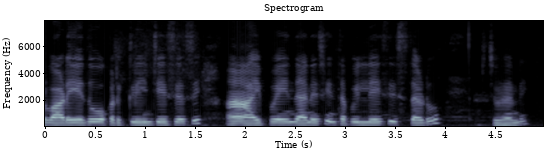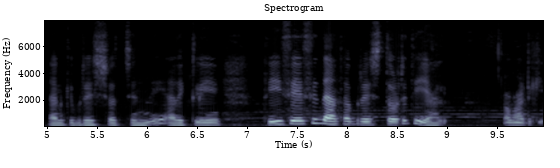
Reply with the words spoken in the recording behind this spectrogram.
వాడు ఏదో ఒకటి క్లీన్ చేసేసి! అయిపోయింది అనేసి ఇంత బిల్లేసి ఇస్తాడు. చూడండి దానికి బ్రష్ వచ్చింది. అది క్లీన్ తీసేసి దాంతో బ్రష్ తోటి తీయాలి వాటికి.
